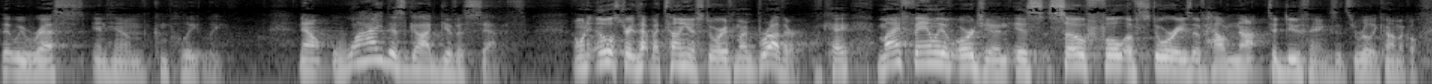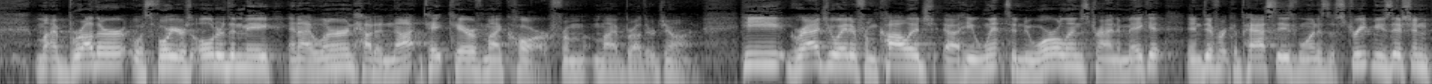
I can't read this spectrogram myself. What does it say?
that we rest in Him completely. Now, why does God give us Sabbath? I want to illustrate that by telling you a story of my brother, okay? My family of origin is so full of stories of how not to do things. It's really comical. My brother was four years older than me, and I learned how to not take care of my car from my brother John. He graduated from college. Uh, he went to New Orleans trying to make it in different capacities. One as a street musician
